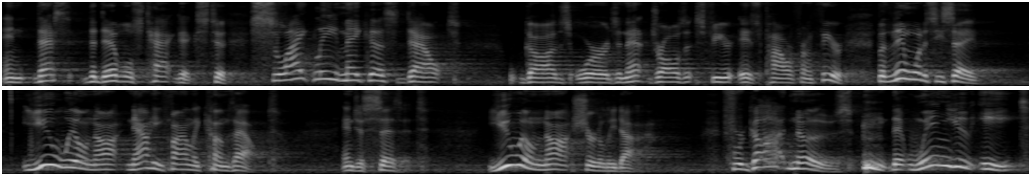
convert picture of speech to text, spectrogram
And that's the devil's tactics to slightly make us doubt God's words, and that draws its fear, its power from fear. But then what does he say? You will not, now he finally comes out and just says it. You will not surely die. For God knows that when you eat,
